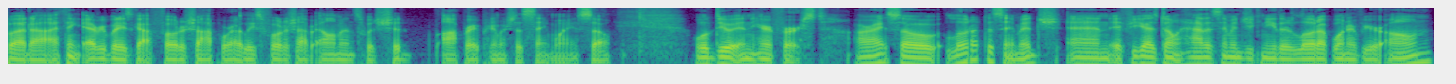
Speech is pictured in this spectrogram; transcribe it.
but uh, I think everybody's got Photoshop, or at least Photoshop Elements, which should operate pretty much the same way. So we'll do it in here first. Alright, so load up this image, and if you guys don't have this image, you can either load up one of your own,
